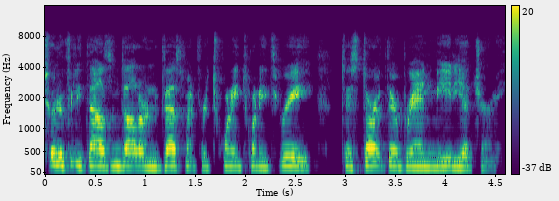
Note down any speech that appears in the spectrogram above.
$250,000 investment for 2023 to start their brand media journey?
